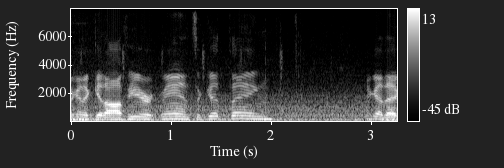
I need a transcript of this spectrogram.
I gotta get off here. Man, it's a good thing. I gotta,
